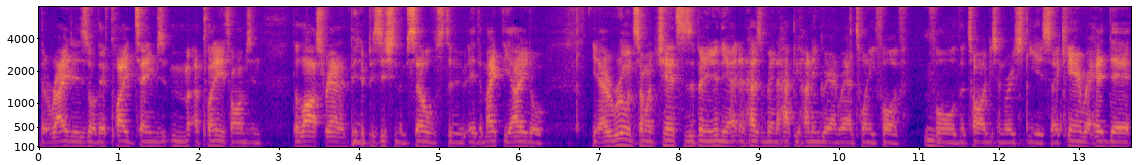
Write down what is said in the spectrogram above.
the Raiders or they've played teams uh, plenty of times in the last round and been in position themselves to either make the eight or you know ruin someone's chances of being in the eight, and it hasn't been a happy hunting ground round twenty five for the Tigers in recent years. So Canberra head there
